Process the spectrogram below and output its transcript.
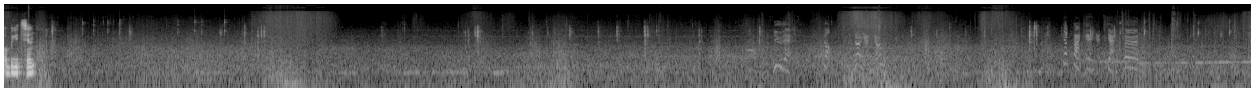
O bir gitsin. You there! Stop! No, you don't! Get back here, you deaf turd! To me! To me!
